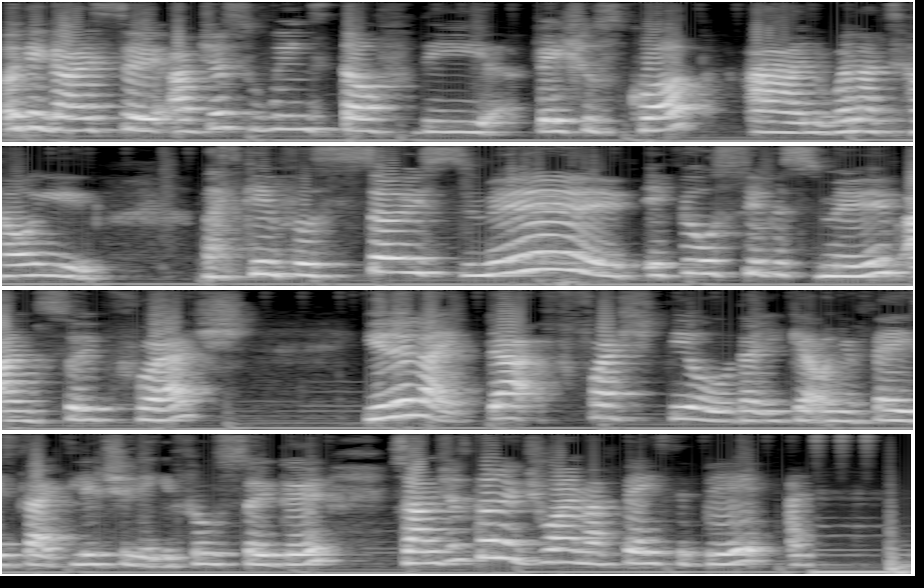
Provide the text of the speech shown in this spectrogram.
Okay guys so I've just rinsed off the facial scrub and when I tell you my skin feels so smooth. It feels super smooth and so fresh. You know like that fresh feel that you get on your face like literally it feels so good. So i'm just going to dry my face a bit and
